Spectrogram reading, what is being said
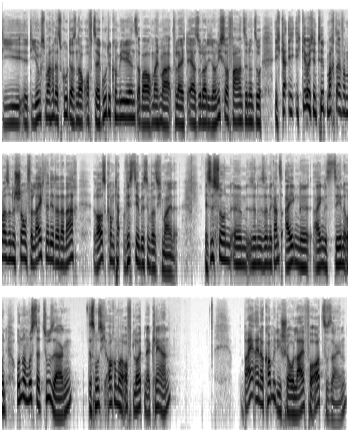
die, die Jungs machen das gut, das sind auch oft sehr gute Comedians, aber auch manchmal vielleicht eher so Leute, die noch nicht so erfahren sind und so. Ich, ich, ich gebe euch den Tipp, macht einfach mal so eine Show und vielleicht, wenn ihr dann danach rauskommt, wisst ihr ein bisschen, was ich meine. Es ist schon ähm, so, eine, so eine ganz eigene, eigene Szene und, und man muss dazu sagen, das muss ich auch immer oft Leuten erklären, bei einer Comedy-Show live vor Ort zu sein,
